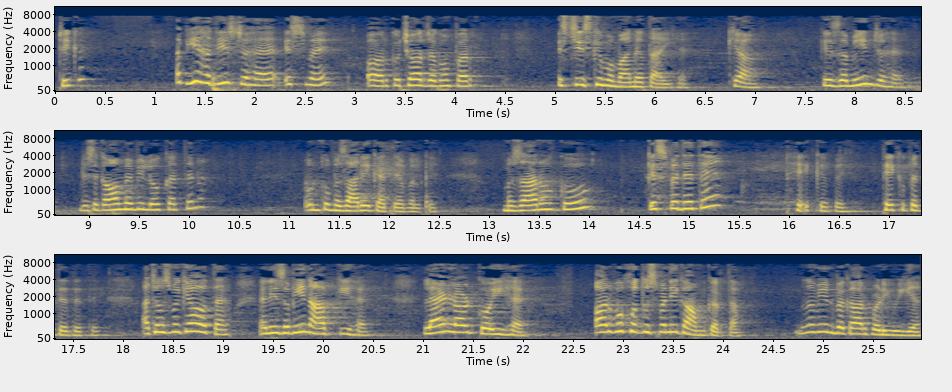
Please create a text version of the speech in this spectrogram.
ٹھیک ہے؟ اب یہ حدیث جو ہے، اس میں اور کچھ اور جگہوں پر اس چیز کی ممانت آئی ہے۔ کیا؟ کہ زمین جو ہے، جیسے گاؤں میں بھی لوگ کرتے نا، ان کو مزارے کہتے ہیں بلکہ۔ مزاروں کو کس پہ دیتے ہیں؟ ٹھیکے پہ ٹھیک پہ دے دیتے۔ اچھا اس میں کیا ہوتا ہے؟ یعنی زمین آپ کی ہے، لینڈ لارڈ کوئی ہے، اور وہ خود اس میں نہیں کام کرتا۔ زمین بیکار پڑی ہوئی ہے،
